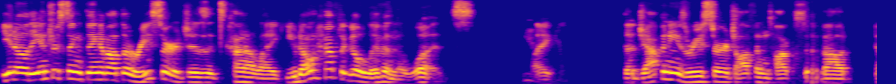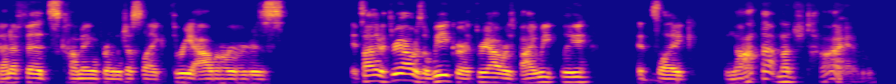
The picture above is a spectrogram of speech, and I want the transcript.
you know, the interesting thing about the research is it's kind of like you don't have to go live in the woods. Yeah. Like the Japanese research often talks about benefits coming from just like three hours. It's either three hours a week or three hours biweekly. It's like not that much time.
